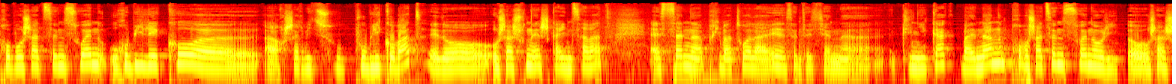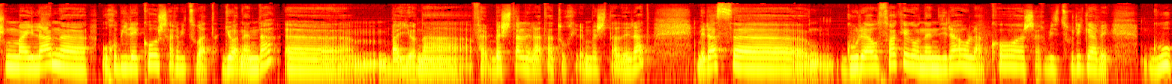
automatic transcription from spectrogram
proposatzen zuen urbileko uh, zerbitzu publiko bat edo osasune eskaintza bat ez zen pribatua da eh, zentetien uh, klinikak. Baina proposatzen zuen hori osasun mailan uh, urbileko zerbitzu bat joanen da. Uh, bai ona bestalderat atujiren bestalderat. Beraz uh, gure hauzoak egonen dira olako zerbitzurik gabe. Gu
